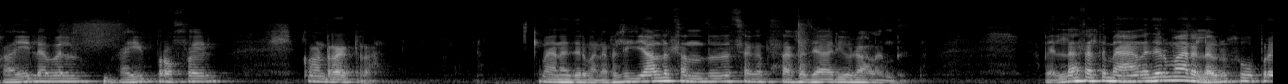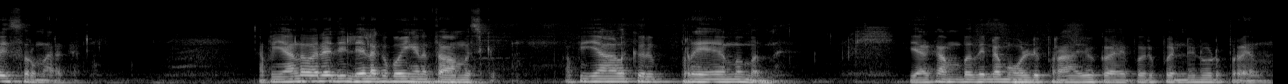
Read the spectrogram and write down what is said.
ഹൈ ലെവൽ ഹൈ പ്രൊഫൈൽ കോൺട്രാക്ടറാണ് മാനേജർമാരാണ് പക്ഷേ ഇയാളുടെ സന്തത സഹ സഹചാരി ഒരാളുണ്ട്. അപ്പം എല്ലാ സ്ഥലത്തും മാനേജർമാരല്ല ഒരു സൂപ്പർവൈസർമാരൊക്കെ അപ്പോൾ ഇയാൾ ഓരോ ജില്ലയിലൊക്കെ പോയി ഇങ്ങനെ താമസിക്കും. അപ്പോൾ ഇയാൾക്കൊരു പ്രേമം വന്ന്. ഇയാൾക്ക് അമ്പതിന്റെ മുകളിൽ പ്രായമൊക്കെ ആയപ്പോൾ ഒരു പെണ്ണിനോട് പ്രേമം.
